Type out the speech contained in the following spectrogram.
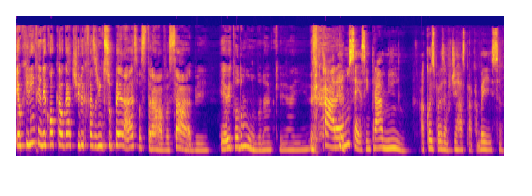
eu queria entender qual que é o gatilho que faz a gente superar essas travas, sabe? Eu e todo mundo, né? Porque aí. Cara, eu não sei, assim, pra mim, a coisa, por exemplo, de raspar a cabeça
